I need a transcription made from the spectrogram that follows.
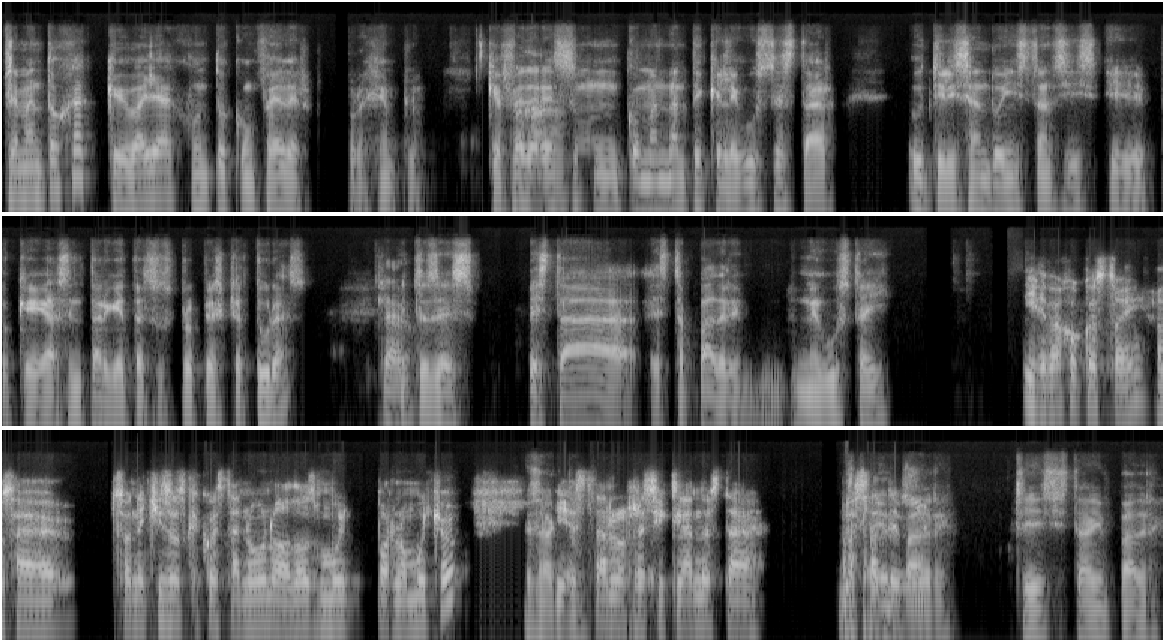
se me antoja que vaya junto con Feder, por ejemplo. Que Feder es un comandante que le gusta estar utilizando instances eh, porque hacen target a sus propias criaturas. Claro. Entonces, está, está padre. Me gusta ahí. Y de bajo costo, ¿eh? O sea, son hechizos que cuestan uno o dos muy, por lo mucho. Exacto. Y estarlos reciclando está bastante padre. Sí, sí, está bien padre.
